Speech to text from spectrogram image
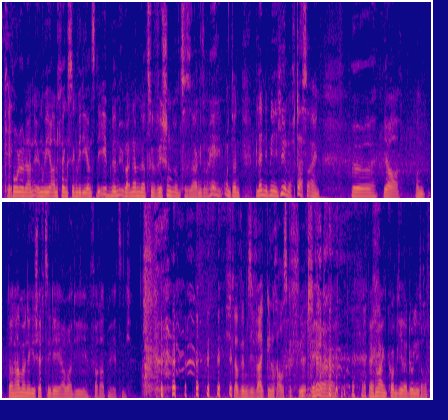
Okay. Wo du dann irgendwie anfängst, irgendwie die ganzen Ebenen übereinander zu wischen und zu sagen, so, hey, und dann blende mir hier noch das ein. Äh, ja, und dann haben wir eine Geschäftsidee, aber die verraten wir jetzt nicht. ich glaube, wir haben sie weit genug ausgeführt. ja, ich meine, kommt jeder Dulli drauf.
